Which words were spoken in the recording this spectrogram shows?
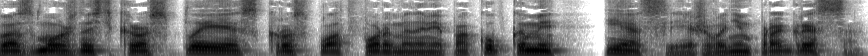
возможность кроссплея с кроссплатформенными покупками и отслеживанием прогресса.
